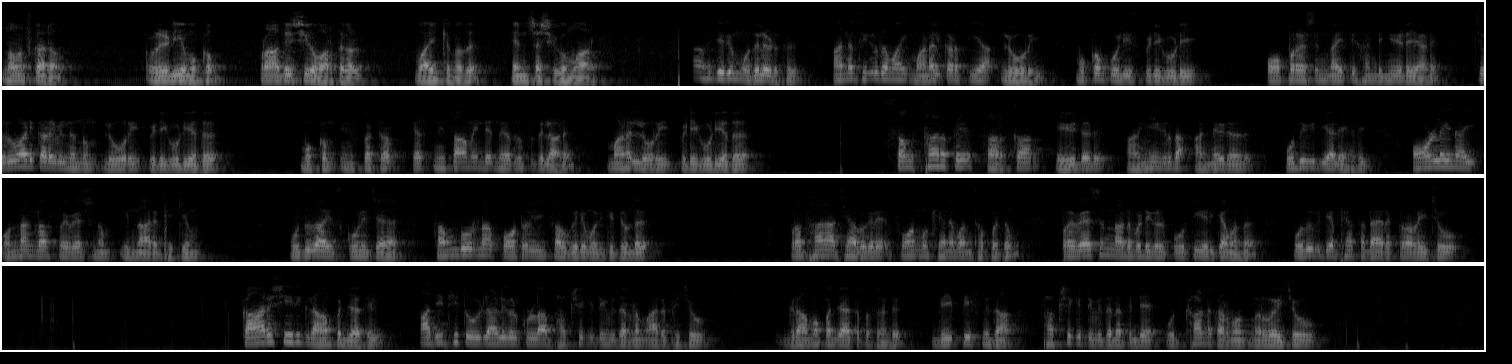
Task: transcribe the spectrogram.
നമസ്കാരം. റേഡിയോ മുക്കം പ്രാദേശിക വാർത്തകൾ വായിക്കുന്നത് എൻ ശശികുമാർ. സാഹചര്യം മുതലെടുത്ത് അനധികൃതമായി മണൽ കടത്തിയ ലോറി മുക്കം പോലീസ് പിടികൂടി. ഓപ്പറേഷൻ നൈറ്റ് ഹണ്ടിങ്ങിനിടെയാണ് ചെറുവാടിക്കടവിൽ നിന്നും ലോറി പിടികൂടിയത്. മുക്കം ഇൻസ്പെക്ടർ എസ് നിസാമിന്റെ നേതൃത്വത്തിലാണ് മണൽ ലോറി പിടികൂടിയത്. സംസ്ഥാനത്തെ സർക്കാർ എയ്ഡഡ് അംഗീകൃത അൺഎയ്ഡഡ് പൊതുവിദ്യാലയങ്ങളിൽ ഓൺലൈനായി ഒന്നാം ക്ലാസ് പ്രവേശനം ഇന്ന് ആരംഭിക്കും പുതുതായി സ്കൂളിൽ ചേരാൻ സമ്പൂർണ പോർട്ടലിൽ സൗകര്യമൊരുക്കിയിട്ടുണ്ട്. പ്രധാനാധ്യാപകരെ ഫോൺ മുഖേന ബന്ധപ്പെട്ടും പ്രവേശന നടപടികൾ പൂർത്തീകരിക്കാമെന്ന് പൊതുവിദ്യാഭ്യാസ ഡയറക്ടർ അറിയിച്ചു. കാരശ്ശേരി ഗ്രാമപഞ്ചായത്തിൽ അതിഥി തൊഴിലാളികൾക്കുള്ള ഭക്ഷ്യക്കിറ്റ് വിതരണം ആരംഭിച്ചു. ഗ്രാമപഞ്ചായത്ത് പ്രസിഡന്റ് വി പി സ്മിത ഭക്ഷ്യക്കിറ്റ് വിതരണത്തിന്റെ ഉദ്ഘാടന കർമ്മം നിർവഹിച്ചു.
